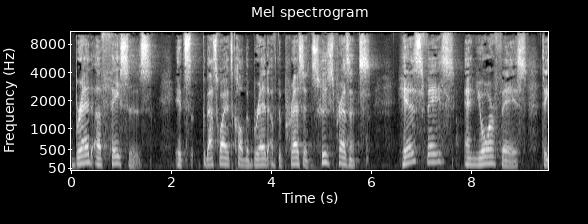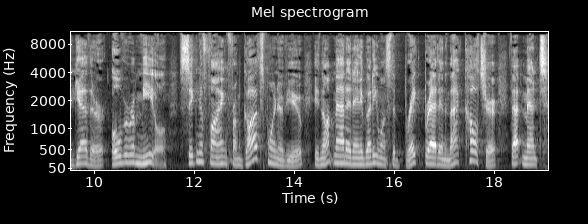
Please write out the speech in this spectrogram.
bread of faces. It's, that's why it's called the bread of the presence. Whose presence? His face and your face together over a meal, signifying from God's point of view, he's not mad at anybody, he wants to break bread. And in that culture, that meant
